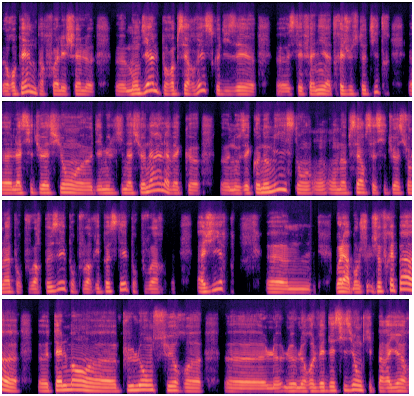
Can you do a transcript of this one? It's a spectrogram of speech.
européenne, parfois à l'échelle mondiale, pour observer ce que disait Stéphanie à très juste titre, la situation des multinationales avec nos économistes. On, on observe ces situations-là pour pouvoir peser, pour pouvoir riposter, pour pouvoir agir voilà, bon, je ne ferai pas tellement plus long sur le, relevé de décision qui, par ailleurs,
